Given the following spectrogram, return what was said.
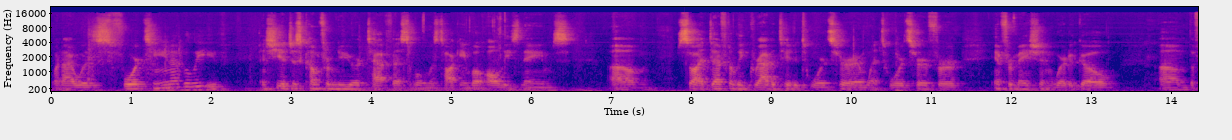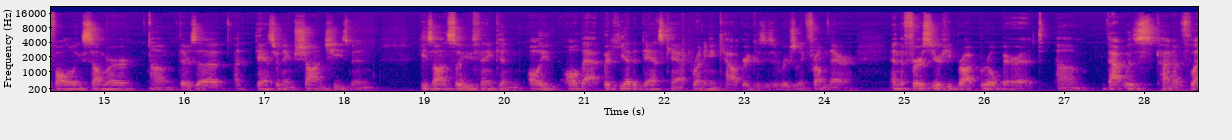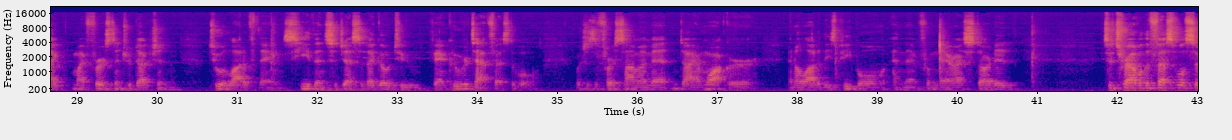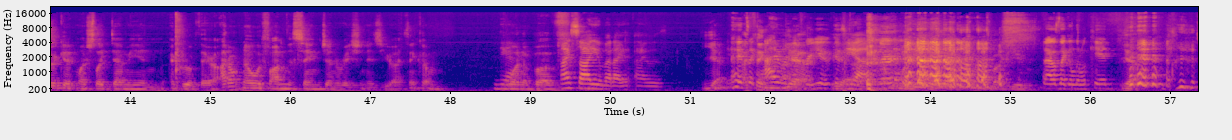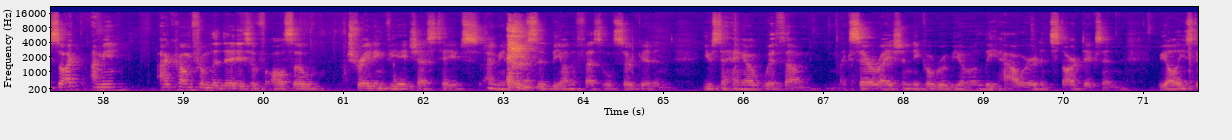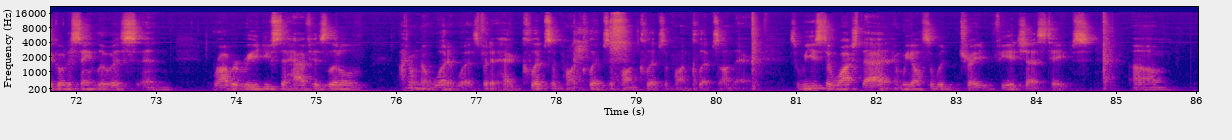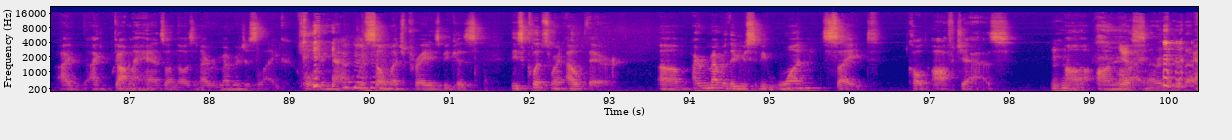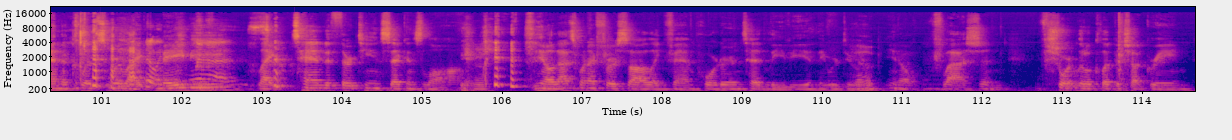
when I was 14, I believe. And she had just come from New York Tap Festival and was talking about all these names. Um, so I definitely gravitated towards her and went towards her for information where to go. Um, the following summer, um, there's a, a dancer named Sean Cheesman. He's on So You Think and all you, all that, but he had a dance camp running in Calgary because he's originally from there. And the first year he brought Brill Barrett. Um, that was kind of like my first introduction to a lot of things. He then suggested I go to Vancouver Tap Festival, which is the first time I met Dianne Walker and a lot of these people. And then from there, I started to travel the festival circuit, much like Demi, and I grew up there. I don't know if I'm the same generation as you. I think I'm Yeah. one above. I saw you, but I, I was. yeah, It's I like, think, I remember yeah, you 'cause yeah. you're older. Yeah, I'm above you. I was like a little kid. Yeah. So I, I mean, I come from the days of also trading VHS tapes. I mean, I used to be on the festival circuit and used to hang out with um, like Sarah Reich and Nico Rubio and Lee Howard and Star Dixon. We all used to go to St. Louis and Robert Reed used to have his little, I don't know what it was, but it had clips upon clips upon clips upon clips on there. So we used to watch that and we also would trade VHS tapes. Um, I, I got my hands on those and I remember just like holding that with so much praise because these clips weren't out there. Um, I remember there used to be one site called Off Jazz Mhm. uh, online. Yes, I remember that. And the clips were like like, maybe "Yes." like 10 to 13 seconds long. Mhm. You know, that's when I first saw like Van Porter and Ted Levy, and they were doing, you know, Flash and short little clip of Chuck Green.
